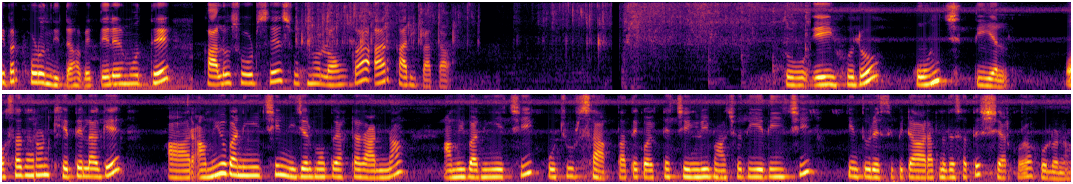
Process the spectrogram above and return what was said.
এবার ফোড়ন দিতে হবে। তেলের মধ্যে কালো সর্ষে, শুকনো লঙ্কা আর কারি পাতা। তো এই হলো কোঞ্চ তিয়েল অসাধারণ খেতে লাগে। আর আমিও বানিয়েছি নিজের মতো একটা রান্না। আমি বানিয়েছি কচুর শাক, তাতে কয়েকটা চিংড়ি মাছও দিয়ে দিয়েছি। কিন্তু রেসিপিটা আর আপনাদের সাথে শেয়ার করা হলো না।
